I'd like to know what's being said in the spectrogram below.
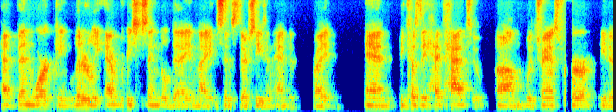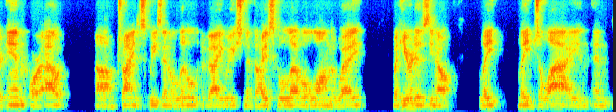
have been working literally every single day and night since their season ended. Right and because they have had to um, with transfer either in or out, um, trying to squeeze in a little evaluation at the high school level along the way. But here it is, you know, late late July, and, and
